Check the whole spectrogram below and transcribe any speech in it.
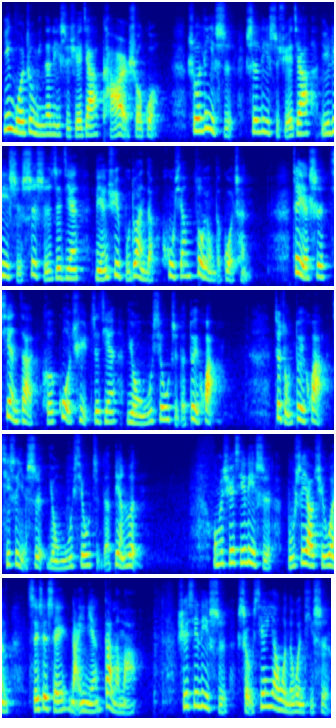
英国著名的历史学家卡尔说过：“说历史是历史学家与历史事实之间连续不断的互相作用的过程，这也是现在和过去之间永无休止的对话。这种对话其实也是永无休止的辩论。我们学习历史，不是要去问谁谁谁哪一年干了嘛？”学习历史，首先要问的问题是：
